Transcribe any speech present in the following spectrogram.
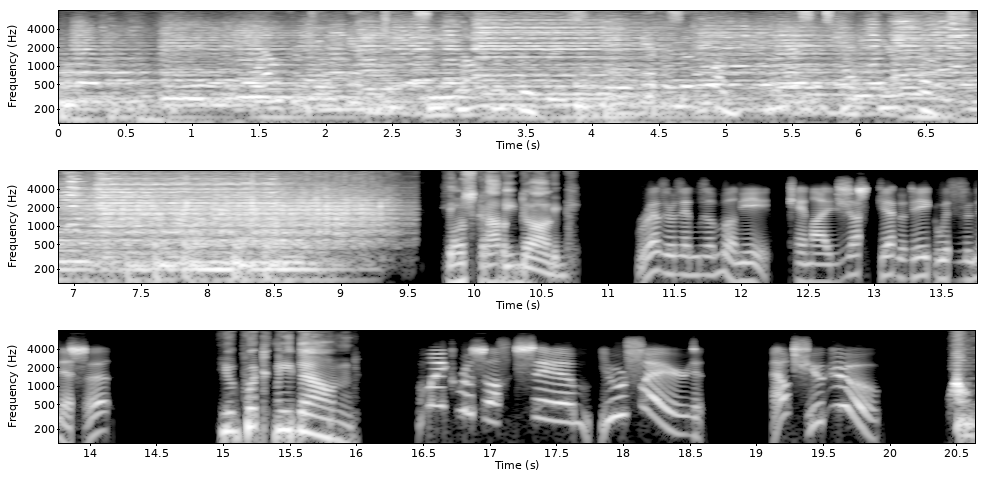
Welcome to MGC Logo Bloopers. Episode 1, Vanessa's Pedicure Pose. Yo, Scotty Dog. Rather than the money, can I just get a date with Vanessa? You put me down. Microsoft Sam, you're fired. Out you go. Hope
